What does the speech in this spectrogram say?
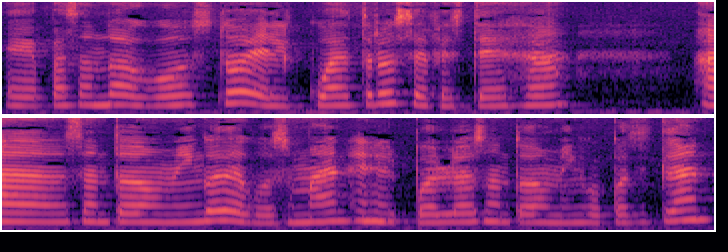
Eh, pasando agosto, el 4 se festeja a Santo Domingo de Guzmán en el pueblo de Santo Domingo Cotitlán.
